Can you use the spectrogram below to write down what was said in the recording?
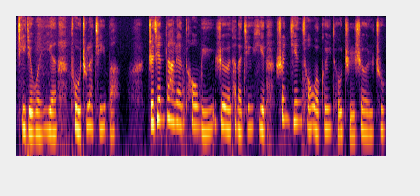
姐姐闻言吐出了鸡巴，只见大量透明热烫的精液瞬间从我龟头直射而出，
